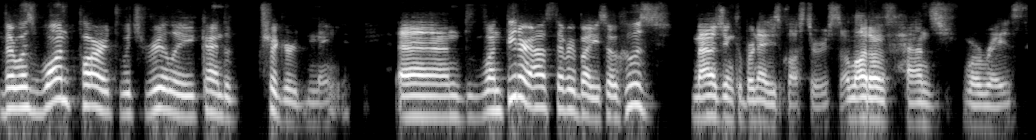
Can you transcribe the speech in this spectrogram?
there was one part which really kind of triggered me. And when Peter asked everybody, so who's managing Kubernetes clusters? A lot of hands were raised.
